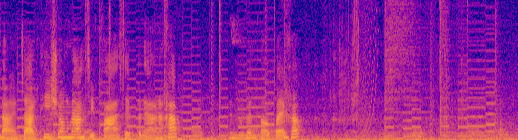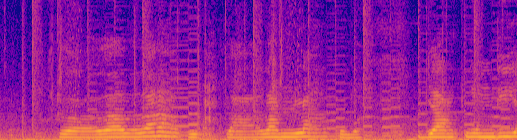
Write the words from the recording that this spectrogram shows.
หลังจากที่ช่วงล่างสีฟ้าเสร็จไปแล้วนะครับมาดูกันต่อไปครับลาลาลากูลาลาลากูยางกุนเดีย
